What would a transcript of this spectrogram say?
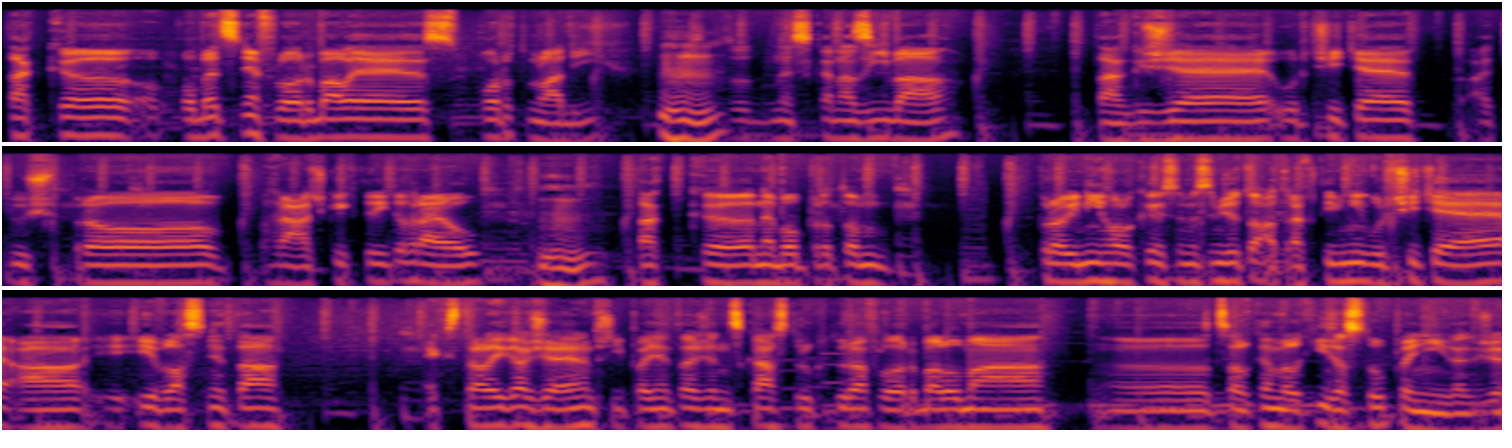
Tak obecně florbal je sport mladých, Mhm. se to dneska nazývá. Takže určitě, ať už pro hráčky, kteří to hrajou, Mhm. tak eh, nebo pro, tom, pro jiný holky si myslím, že to atraktivní určitě je a i, i vlastně ta extraliga žen, případně ta ženská struktura florbalu má uh, celkem velký zastoupení, takže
